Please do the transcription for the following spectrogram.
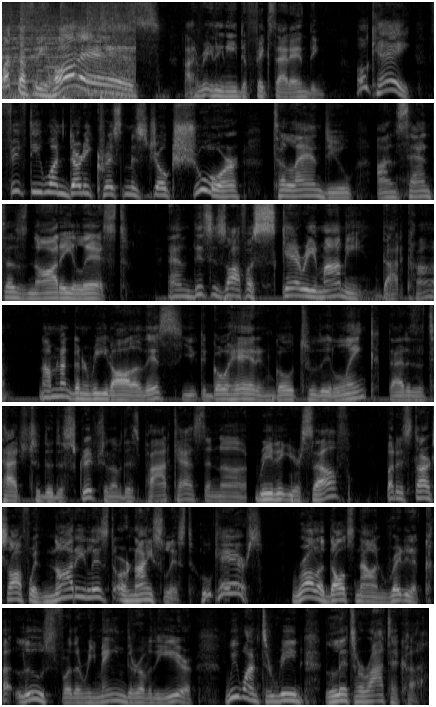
what the frijoles. I really need to fix that ending. Okay, 51 dirty Christmas jokes sure to land you on Santa's naughty list. And this is off of scarymommy.com. Now, I'm not going to read all of this. You could go ahead and go to the link that is attached to the description of this podcast and uh, read it yourself. But it starts off with naughty list or nice list. Who cares? We're all adults now and ready to cut loose for the remainder of the year. We want to read Literotica.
